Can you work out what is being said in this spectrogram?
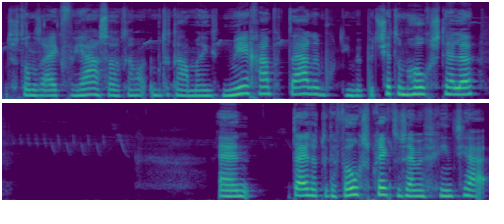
Dus dan zei ik van ja, ik moet ik dan maar niet meer gaan betalen? Moet ik niet mijn budget omhoog stellen? En tijdens het telefoongesprek toen zei mijn vriend, ja,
